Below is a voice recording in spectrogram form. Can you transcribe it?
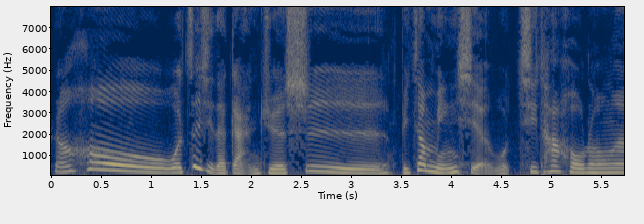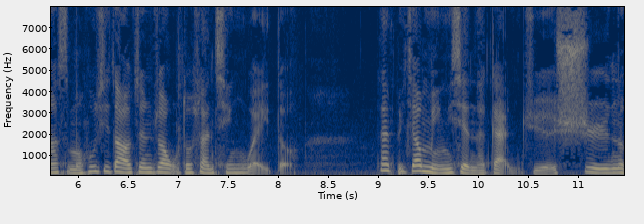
然后我自己的感觉是比较明显，我其他喉咙啊、什么呼吸道症状我都算轻微的，但比较明显的感觉是那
